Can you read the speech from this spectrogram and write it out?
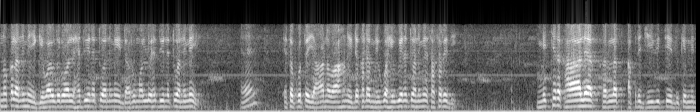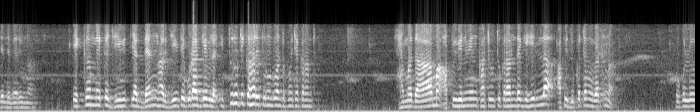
නොකල නෙමෙයි, ගෙවල් දොරවල් හැදුවේ නැතුව නෙමෙයි, දරු මල්ලු හැදුවේ නැතුව නෙමෙයි. ඈ එතකොට යාන වාහන ඉඩකඩ මෙව්ව හෙව්වේ නැතුව නෙමෙයි සසරේදී. මෙච්චර කාලයක් කරලත් අපේ ජීවිතයේ දුකෙන් මිදෙන්න බැරි වුණා. එකම එක ජීවිතයක් දැන් හරි ජීවිතේ ගොඩක් ගෙවිලා ඉතුරු ටික හරි තුනුරුවන්ට පූජා කරන්න. හැමදාම අපි වෙනුවෙන් කටයුතු කරන්න ගිහිල්ලා අපි දුකටම වැටුණා. ඔගොල්ලෝ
